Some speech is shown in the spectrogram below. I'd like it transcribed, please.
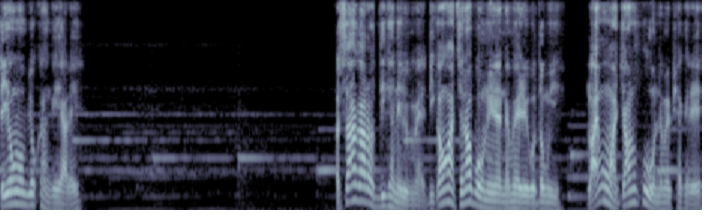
တယုံလုံးပြောခံခဲ့ရတယ်အစားကတော့တီးခံနေပေမဲ့ဒီကောင်ကကျွန်တော်ပုံနေတဲ့နာမည်တွေကိုသုံးပြီး လိုင်းပေါ်မှာအကြောင်းတစ်ခုကိုနာမည်ဖြတ်ခဲ့တယ်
